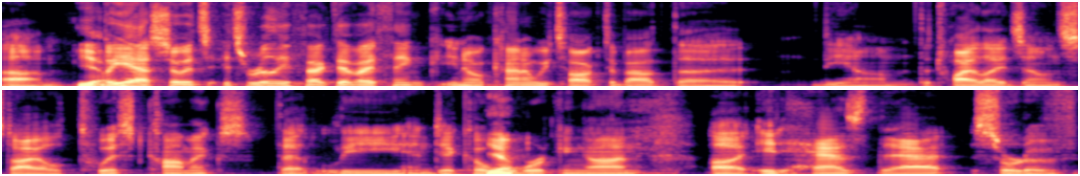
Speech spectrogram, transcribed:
Um, Yeah. But yeah, so it's it's really effective. I think you know, kind of we talked about the the um the Twilight Zone style twist comics that Lee and Ditko Yeah. were working on. Uh, it has that sort of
